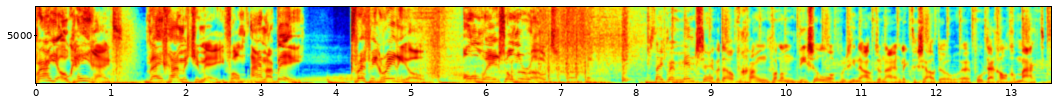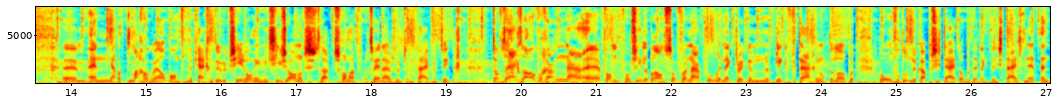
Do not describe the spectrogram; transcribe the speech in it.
waar je ook heen rijdt. Wij gaan met je mee van A naar B. Traffic Radio. Always on the road. Steeds meer mensen hebben de overgang van een diesel- of benzineauto naar een elektrische auto uh, voertuig al gemaakt. Um, en ja, dat mag ook wel, want we krijgen natuurlijk zero-emissiezones straks vanaf 2025. Toch dreigt de overgang naar, uh, van fossiele brandstoffen naar full electric een flinke vertraging op te lopen. Door onvoldoende capaciteit op het elektriciteitsnet. En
